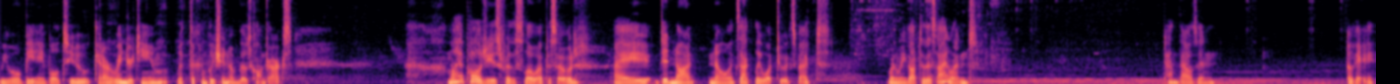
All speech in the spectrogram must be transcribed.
we will be able to get our ranger team with the completion of those contracts. My apologies for the slow episode. I did not know exactly what to expect when we got to this island. 10,000. Okay,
